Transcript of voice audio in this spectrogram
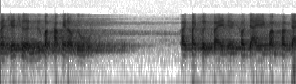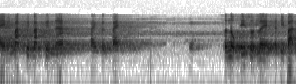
มาเชื้อเชิญ หรือบังคับให้เราดู ค่อยๆฝึกไปจนเข้าใจความเข้าใจมันมากขึ้นมากขึ้นนะค่อยฝึกไป สนุกที่สุดเลยปฏิบัติ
